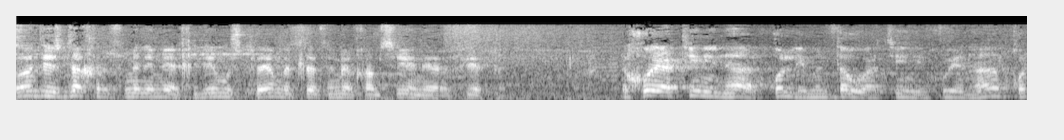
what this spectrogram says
وادي ايش دخل 800 خليه مستويهم ل 350 يا رفيق اخوي اعطيني نهار قل لي من تو اعطيني اخوي نهار قل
